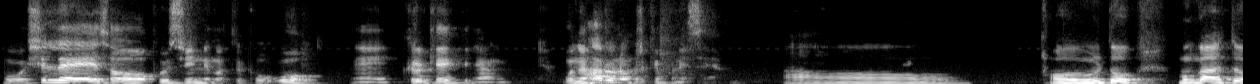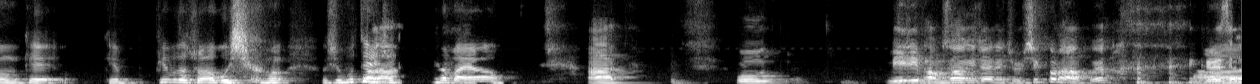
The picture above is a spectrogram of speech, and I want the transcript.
뭐 실내에서 볼 수 있는 것들 보고 예, 그렇게 그냥 오늘 하루는 그렇게 보냈어요. 아, 어, 오늘 또 뭔가 좀 이렇게, 이렇게 피부도 좋아 보시고, 혹시 호텔이 아. 좋나 봐요. 아, 뭐 미리 방송하기 전에 좀 씻고 나왔고요. 그래서 아.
